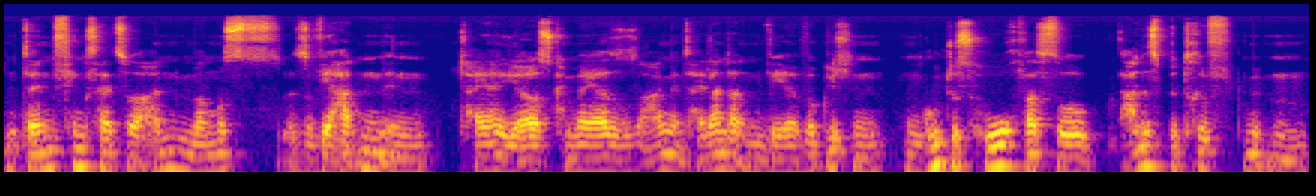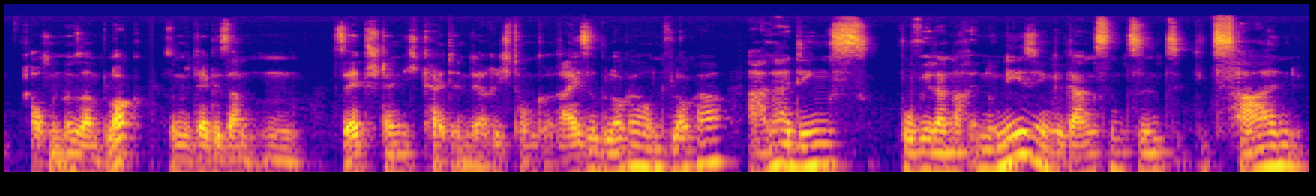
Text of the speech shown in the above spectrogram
Und dann fing es halt so an, man muss, also wir hatten in Thailand, ja, das können wir ja so sagen, in Thailand hatten wir wirklich ein, ein gutes Hoch, was so alles betrifft, mit dem, auch mit unserem Blog, also mit der gesamten Selbstständigkeit in der Richtung Reiseblogger und Vlogger. Allerdings wo wir dann nach Indonesien gegangen sind, sind die Zahlen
